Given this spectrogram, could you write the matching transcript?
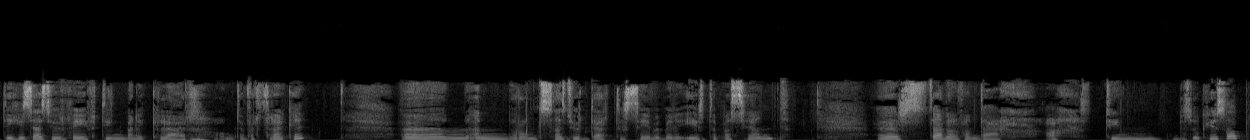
tegen 6 uur 15 ben ik klaar om te vertrekken. Um, en rond 6 uur 30 zijn we bij de eerste patiënt. Er staan er vandaag 18 bezoekjes op.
